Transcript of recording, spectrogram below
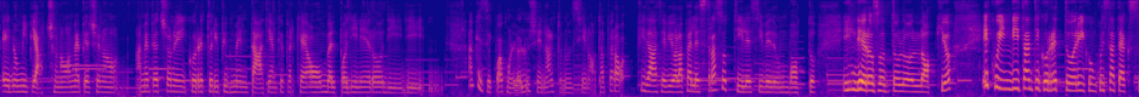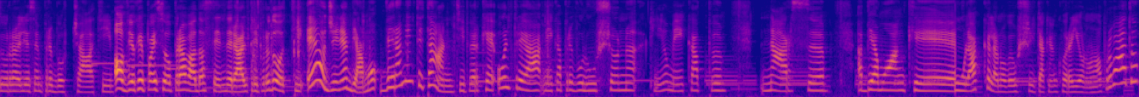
e non mi piacciono a, me piacciono, a me piacciono i correttori pigmentati anche perché ho un bel po' di nero di, di, anche se qua con la luce in alto non si nota però fidatevi ho la pelle strasottile si vede un botto il nero sotto l'occhio. E quindi tanti correttori con questa texture li ho sempre bocciati. Ovvio che poi sopra vado a stendere altri prodotti. E oggi ne abbiamo veramente tanti perché oltre a Makeup Revolution Clio Makeup NARS abbiamo anche Mulak la nuova uscita che ancora io non ho provato.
